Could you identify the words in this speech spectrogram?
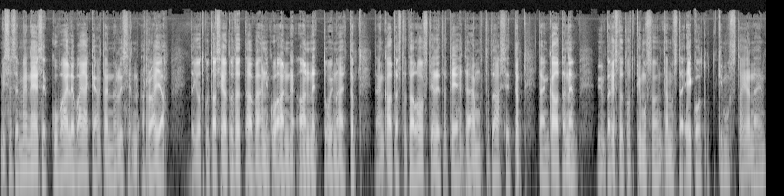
missä se menee se kuvaileva ja käytännöllisen raja. Että jotkut asiat otetaan vähän niin kuin annettuina, että tämän kaltaista taloustiedettä tehdään, mutta taas sitten tämän kaltainen ympäristötutkimus on tämmöistä ekotutkimusta ja näin.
